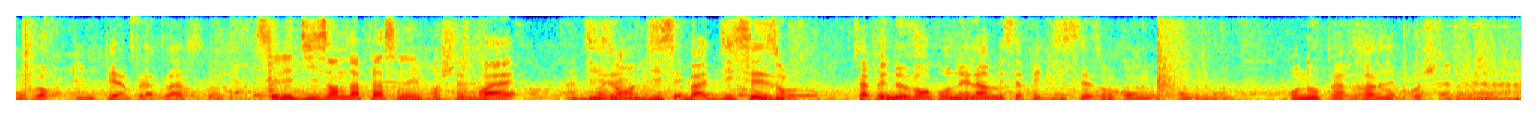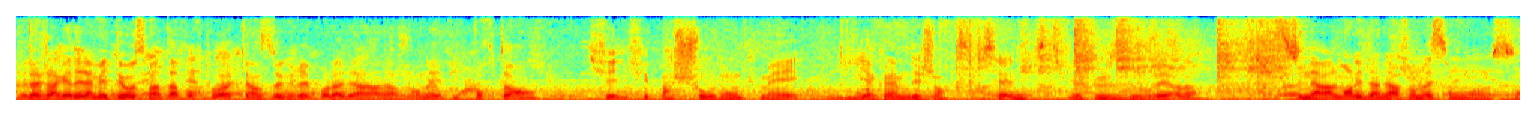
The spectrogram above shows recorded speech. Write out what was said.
on va repimper un peu la place. C'est les 10 ans de la place l'année prochaine? Ouais, 10 ans, 10, bah, 10 saisons. Ça fait 9 ans qu'on est là, mais ça fait 10 saisons qu'on opérera l'année prochaine. Et là, j'ai regardé la météo ce matin pour toi, 15 degrés pour la dernière journée. Et puis pourtant, il fait, il fait pas chaud donc, mais il y a quand même des gens qui viennent, qui tout juste d'ouvrir là. Généralement, les dernières journées sont. sont-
